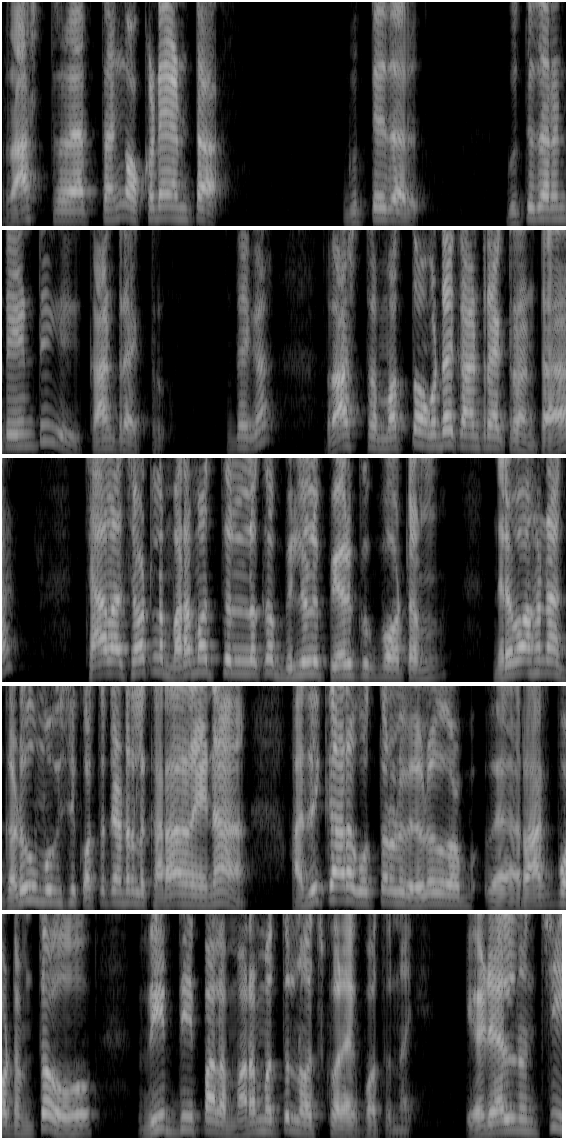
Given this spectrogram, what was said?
రాష్ట్ర వ్యాప్తంగా ఒకడే అంట గుత్తేదారు. గుత్తేదారు అంటే ఏంటి? కాంట్రాక్టర్. అంతేగా? రాష్ట్రం మొత్తం ఒకటే కాంట్రాక్టర్ అంట. చాలా చోట్ల మరమ్మతులకు బిల్లులు పేరుకుపోవటం నిర్వహణ గడువు ముగిసి కొత్త టెండర్లు ఖరారైనా అధికార ఉత్తర్వులు వెలువ రాకపోవడంతో వీధి దీపాల మరమ్మతులు నోచుకోలేకపోతున్నాయి. ఏడేళ్ళ నుంచి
